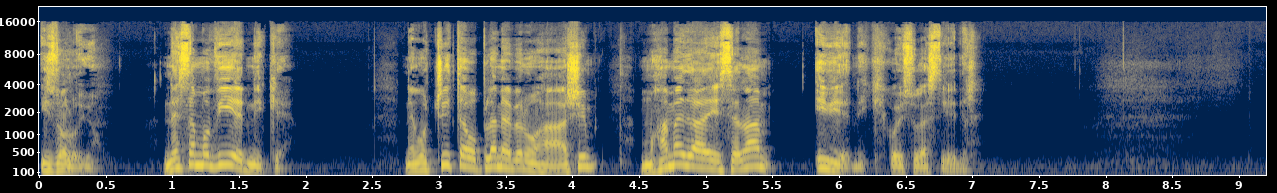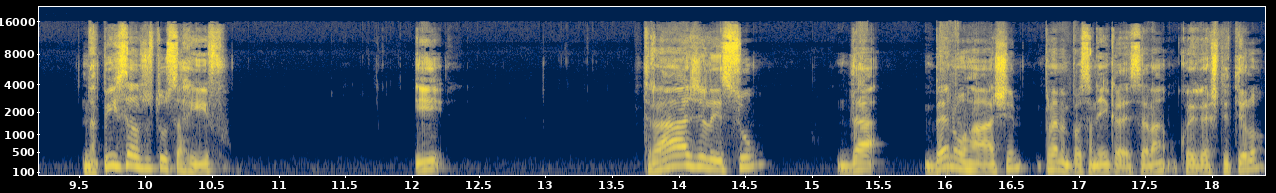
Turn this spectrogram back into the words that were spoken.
izoluju. Ne samo vjernike, nego čitavo pleme Benu Hašim, Muhammeda a.s. i vjernike koji su ga slijedili. Napisali su tu sahifu i tražili su da Benu Hašim, plemen poslanika a.s. koji ga je štitilo,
